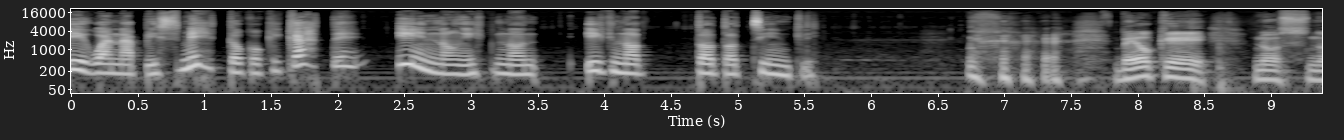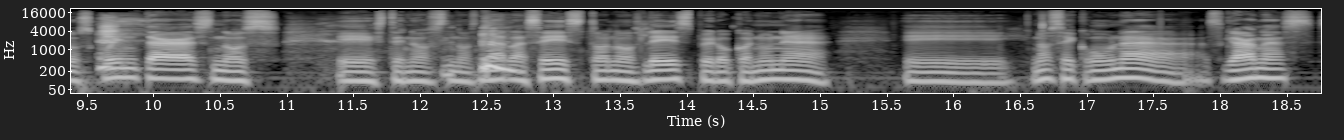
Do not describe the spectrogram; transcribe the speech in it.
iwan apismihtok okikahte, inon ignon, ignotototzintli. Veo que nos, nos cuentas, nos, este, nos, nos narras esto, nos lees, pero con una, eh, no sé, con unas ganas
